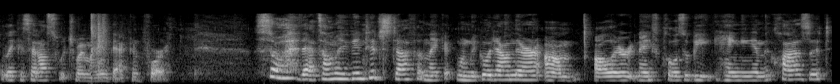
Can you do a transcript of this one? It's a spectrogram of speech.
Like I said, I'll switch my mind back and forth. So that's all my vintage stuff. And like when we go down there, um, all our nice clothes will be hanging in the closet.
